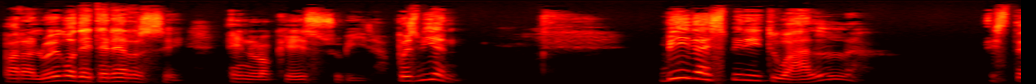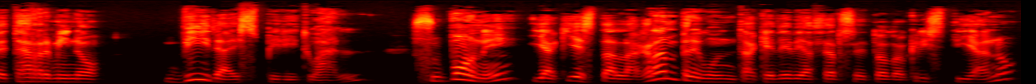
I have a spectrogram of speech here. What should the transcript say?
para luego detenerse en lo que es su vida. Pues bien, vida espiritual, este término vida espiritual, supone, y aquí está la gran pregunta que debe hacerse todo cristiano,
